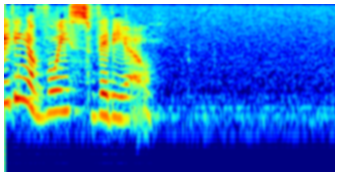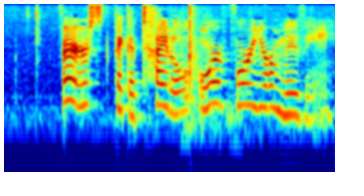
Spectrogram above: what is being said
Creating a voice video. First, pick a title or for your movie.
